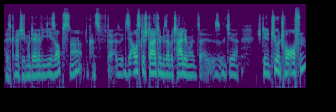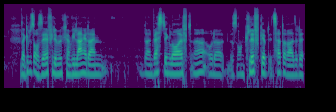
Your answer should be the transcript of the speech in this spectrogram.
Also es gibt natürlich Modelle wie ESOPs, ne? Du kannst also diese Ausgestaltung dieser Beteiligung da sind hier stehen Tür und Tor offen. Da gibt es auch sehr viele Möglichkeiten, wie lange dein dein Vesting läuft ne? oder es noch einen Cliff gibt etc. Also der,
